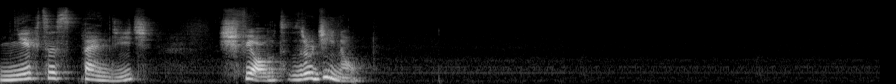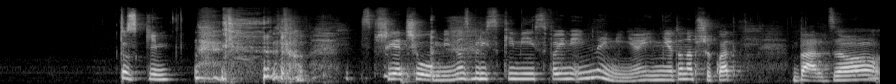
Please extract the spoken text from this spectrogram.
nie chce spędzić świąt z rodziną. To z kim? Z przyjaciółmi, no z bliskimi swoimi innymi, nie? I mnie to na przykład bardzo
